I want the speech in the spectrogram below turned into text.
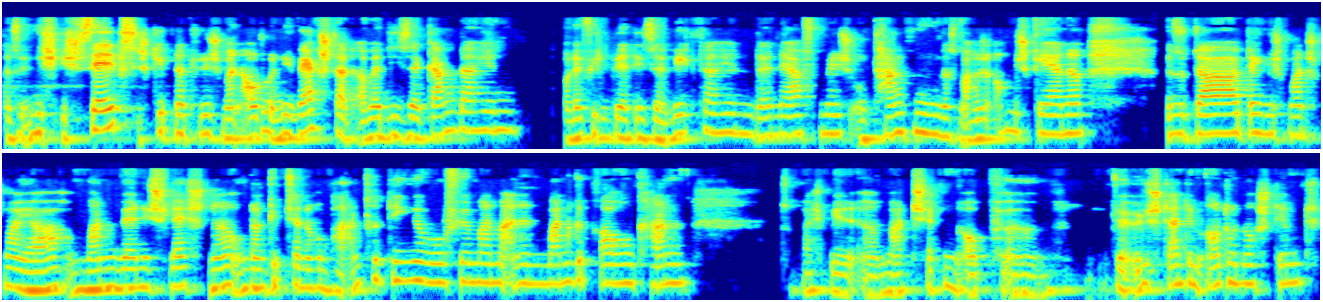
Also nicht ich selbst, ich gebe natürlich mein Auto in die Werkstatt, aber dieser Gang dahin oder vielmehr dieser Weg dahin, der nervt mich. Und tanken, das mache ich auch nicht gerne. Also da denke ich manchmal, ja, ein Mann wäre nicht schlecht, ne? Und dann gibt es ja noch ein paar andere Dinge, wofür man einen Mann gebrauchen kann. Zum Beispiel äh, mal checken, ob äh, der Ölstand im Auto noch stimmt.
